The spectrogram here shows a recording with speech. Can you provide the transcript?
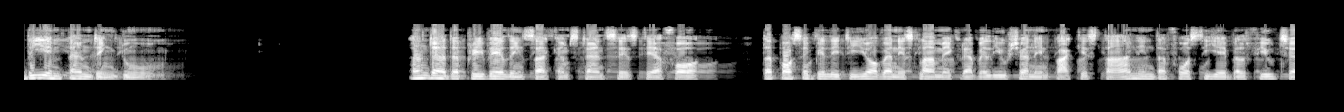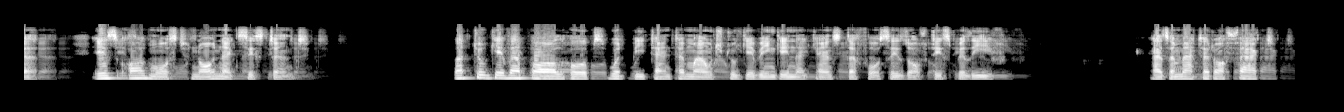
The impending doom under the prevailing circumstances, therefore, the possibility of an Islamic revolution in Pakistan in the foreseeable future is almost non-existent. But to give up all hopes would be tantamount to giving in against the forces of disbelief. As a matter of fact,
